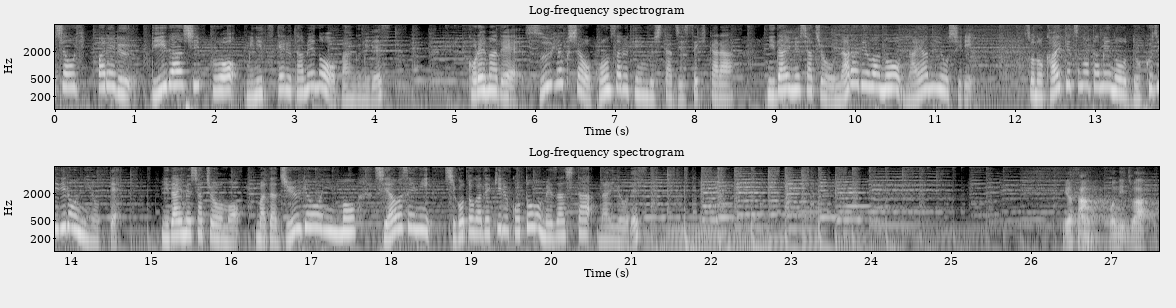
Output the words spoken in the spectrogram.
社を引っ張れるリーダーシップを身につけるための番組です。これまで数百社をコンサルティングした実績から2代目社長ならではの悩みを知りその解決のための独自理論によって2代目社長もまた従業員も幸せに仕事ができることを目指した内容です。皆さんこんにちは。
